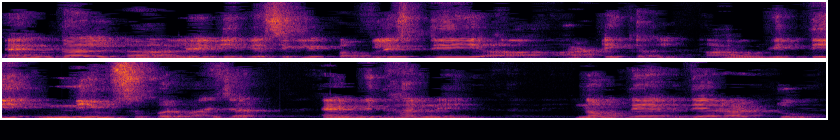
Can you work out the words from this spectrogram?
And the lady basically published the article with the new supervisor and with her name. Now there, there are two.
